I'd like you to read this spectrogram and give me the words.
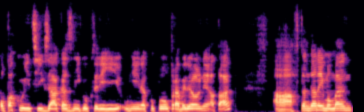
opakujících zákazníků, který u něj nakupují pravidelně a tak. A v ten daný moment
